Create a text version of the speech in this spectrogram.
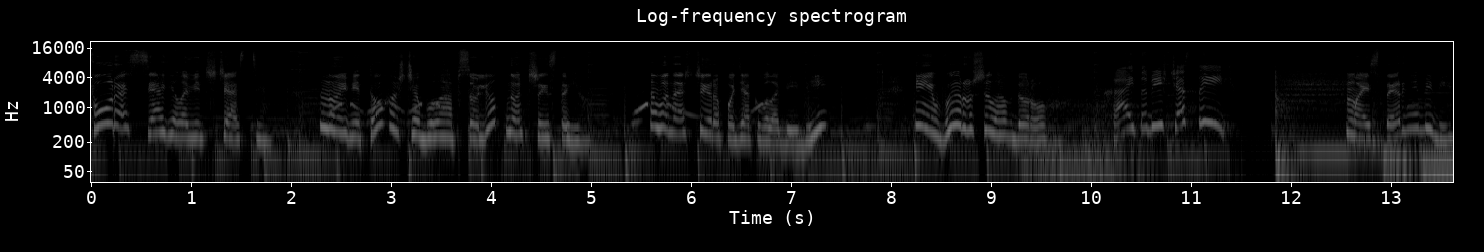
Фура сяяла від щастя. Ну і від того, що була абсолютно чистою. Вона щиро подякувала Бібі і вирушила в дорогу. Хай тобі щастить! Майстерня Бібі.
